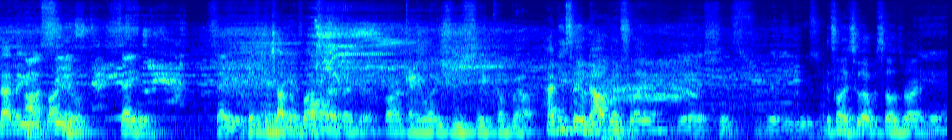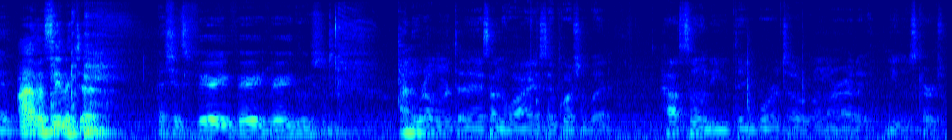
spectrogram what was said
That nigga. Ah, was see you. fighting. Say you. Say you. He tried to bust that nigga. I can't wait till shit come out. Have you seen Goblin Slayer? Yeah, that shit's really gruesome. It's only two episodes, right? Yeah, I haven't seen it yet. that shit's very, very, very gruesome. I knew what I wanted to ask. I knew why I asked that question, but how soon do you think Boruto gonna learn how to use his curse words?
